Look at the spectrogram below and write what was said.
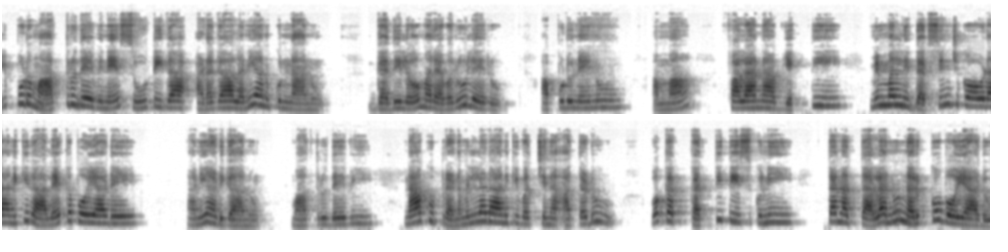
ఇప్పుడు మాతృదేవినే సూటిగా అడగాలని అనుకున్నాను. గదిలో మరెవరూ లేరు. అప్పుడు నేను అమ్మా ఫలానా వ్యక్తి మిమ్మల్ని దర్శించుకోవడానికి రాలేకపోయాడే అని అడిగాను. మాతృదేవి నాకు ప్రణమిల్లడానికి వచ్చిన అతడు ఒక కత్తి తీసుకుని తన తలను నరుక్కోబోయాడు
